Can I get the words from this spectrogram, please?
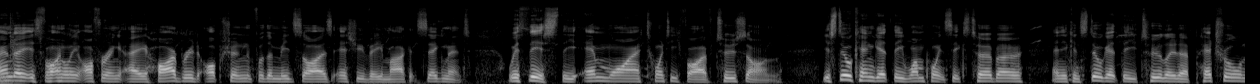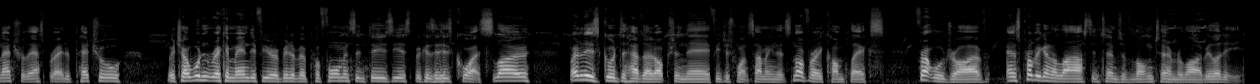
Hyundai is finally offering a hybrid option for the mid-size SUV market segment with this, the MY25 Tucson. You still can get the 1.6 turbo and you can still get the 2 litre petrol, naturally aspirated petrol, which I wouldn't recommend if you're a bit of a performance enthusiast because it is quite slow, but it is good to have that option there if you just want something that's not very complex, front wheel drive, and it's probably going to last in terms of long-term reliability.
